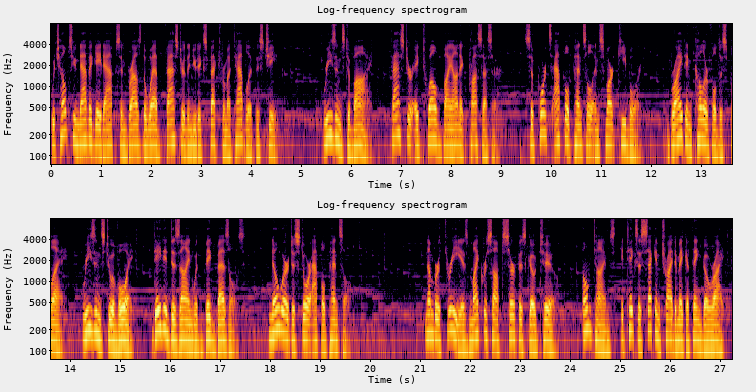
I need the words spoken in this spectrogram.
which helps you navigate apps and browse the web faster than you'd expect from a tablet this cheap. Reasons to buy. Faster A12 Bionic processor. Supports Apple Pencil and Smart Keyboard. Bright and colorful display. Reasons to avoid. Dated design with big bezels. Nowhere to store Apple Pencil. Number 3 is Microsoft Surface Go 2. Ometimes, it takes a second try to make a thing go right.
